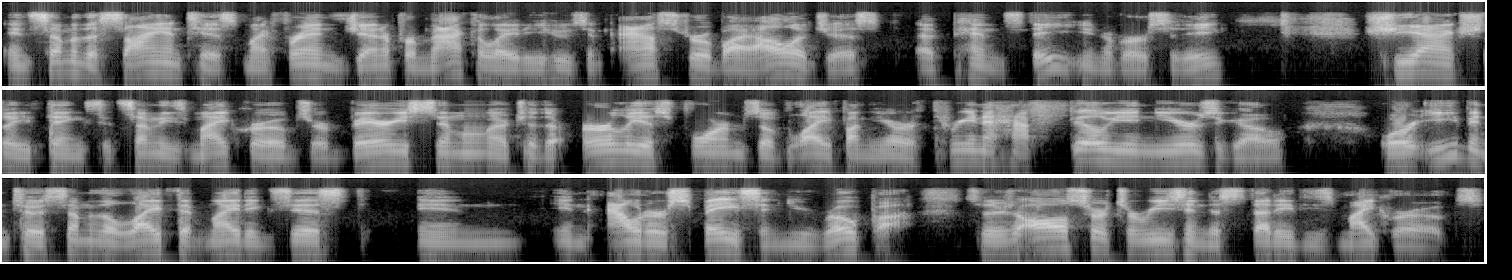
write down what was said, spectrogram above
And some of the scientists, my friend Jennifer Macalady, who's an astrobiologist at Penn State University, she actually thinks that some of these microbes are very similar to the earliest forms of life on the Earth, three and a half billion years ago, or even to some of the life that might exist in in outer space in Europa. So there's all sorts of reason to study these microbes.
